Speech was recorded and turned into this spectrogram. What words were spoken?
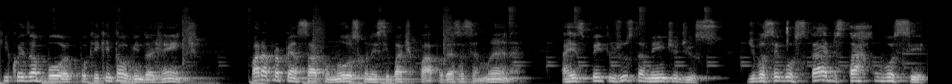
Que coisa boa, porque quem está ouvindo a gente, para para pensar conosco nesse bate-papo dessa semana a respeito justamente disso, de você gostar de estar com você.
